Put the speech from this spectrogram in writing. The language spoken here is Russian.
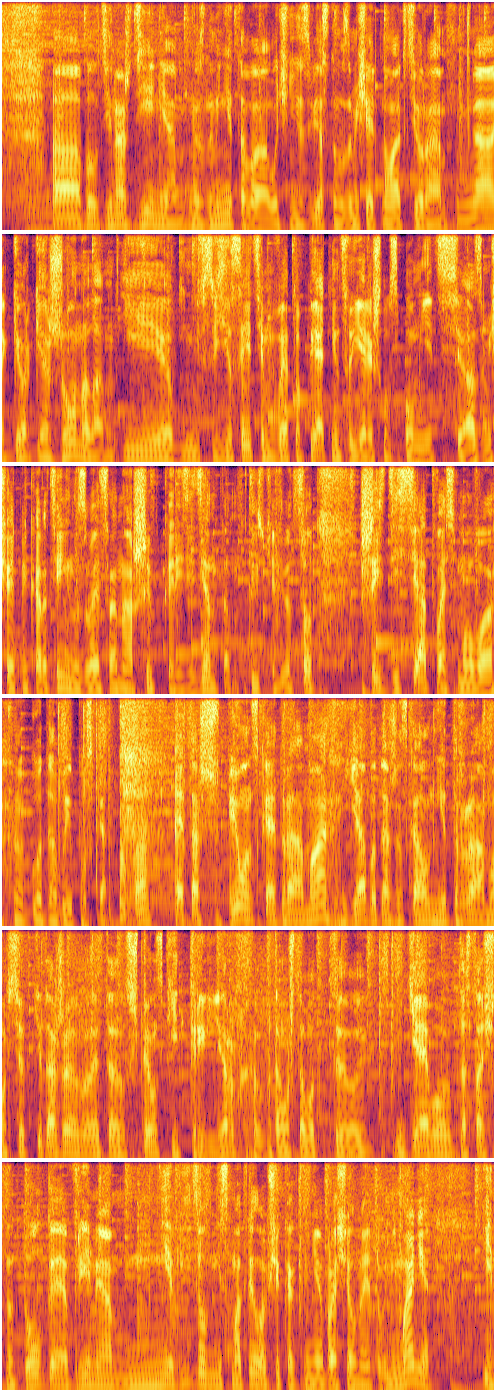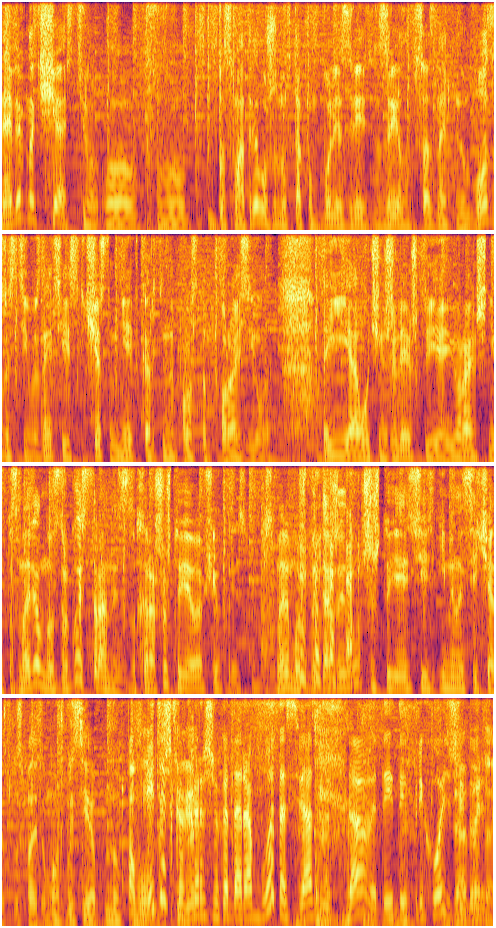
э, был день рождения знаменитого, очень известного, замечательного актера э, Георгия Жонова. И в связи с этим в эту пятницу я решил вспомнить о замечательной картине. Называется она «Ошибка резидента» 1968 года выпуска. Uh-huh. Это шпионская драма. Я бы даже сказал, не драма. Все-таки даже это шпионский триллер. Потому что вот э, я его достаточно долгое время не видел, не смотрел, вообще как-то не обращал на это внимания. И, наверное, к счастью, посмотрел уже ну, в таком более зрелом сознательном возрасте. И вы знаете, если честно, меня эта картина просто поразила. Я очень жалею, что я ее раньше не посмотрел. Но, с другой стороны, хорошо, что я вообще, в принципе, посмотрел. Может быть, даже лучше, что я именно сейчас посмотрел посмотрел. Может быть, я, ну, по молодости Видишь, как лет... хорошо, когда работа связана с, да, и ты приходишь и говоришь,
